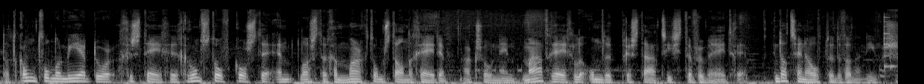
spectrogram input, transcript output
Dat komt onder meer door gestegen grondstofkosten en lastige marktomstandigheden. Axo neemt maatregelen om de prestaties te verbeteren. En dat zijn de hoofdpunten van het nieuws.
